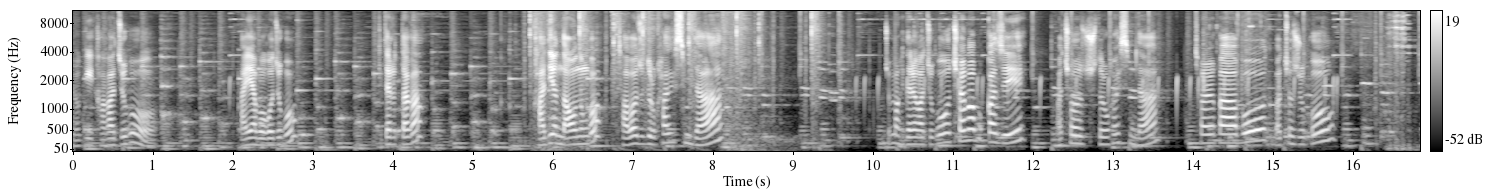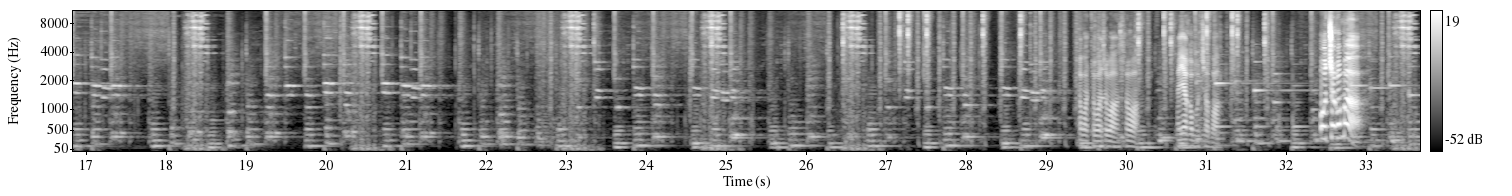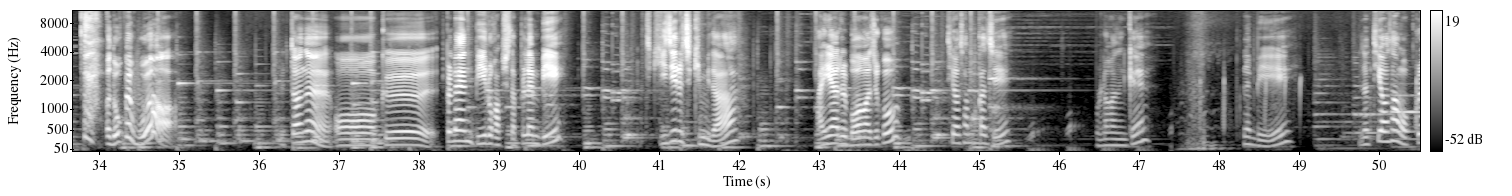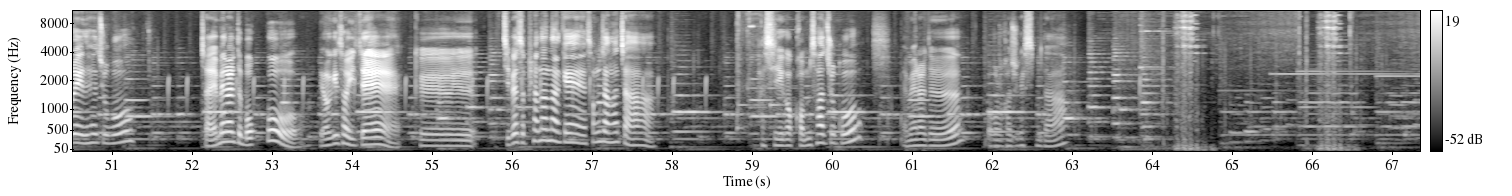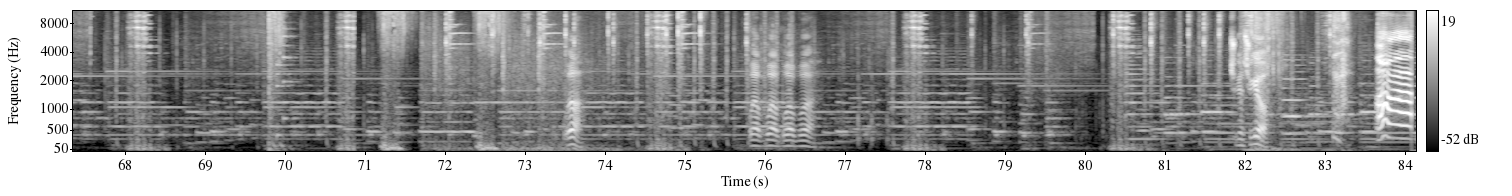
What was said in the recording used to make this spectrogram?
여기 가가지고 다이아 먹어주고 기다렸다가 가디언 나오는 거 잡아주도록 하겠습니다. 좀만 기다려가지고 철갑옷까지 맞춰주도록 하겠습니다. 철갑옷 맞춰주고 잡아 잡아 잡아 잡아 다이아가 못 잡아 어 잠깐만 아 넉백 뭐야? 일단은 어 그 플랜 B로 갑시다. 플랜 B. 기지를 지킵니다. 다이아를 모아가지고 티어 3까지 올라가는 게 플랜 B. 일단 티어 3 업그레이드 해주고 자 에메랄드 먹고 여기서 이제 그 집에서 편안하게 성장하자. 다시 이거 검 사주고 에메랄드 먹으러 가주겠습니다. 뭐야? 뭐야 뭐야 뭐야 뭐야? 죽여 죽여. 아!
